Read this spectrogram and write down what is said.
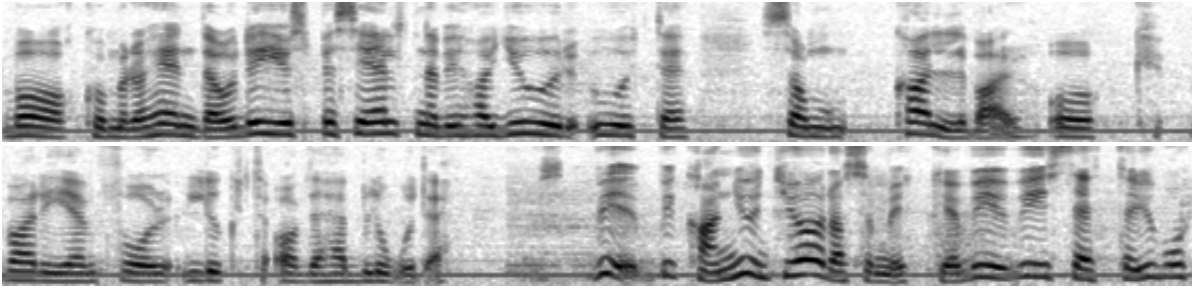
vad kommer att hända och det är ju speciellt när vi har djur ute som kalvar och vargen får lukt av det här blodet. Vi, vi kan ju inte göra så mycket. Vi, vi sätter ju vårt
